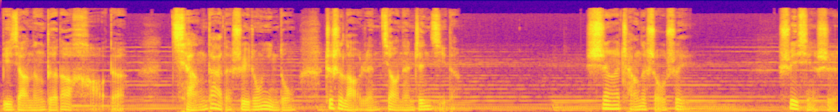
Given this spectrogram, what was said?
比较能得到好的、强大的睡中运动，这是老人较难侦及的。深而长的熟睡，睡醒时，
